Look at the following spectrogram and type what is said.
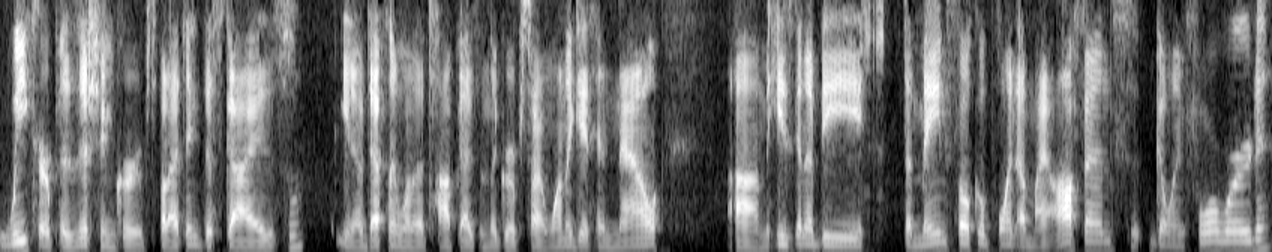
weaker position groups, but I think this guy is, you know, definitely one of the top guys in the group. So I want to get him now. Um, he's going to be the main focal point of my offense going forward,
